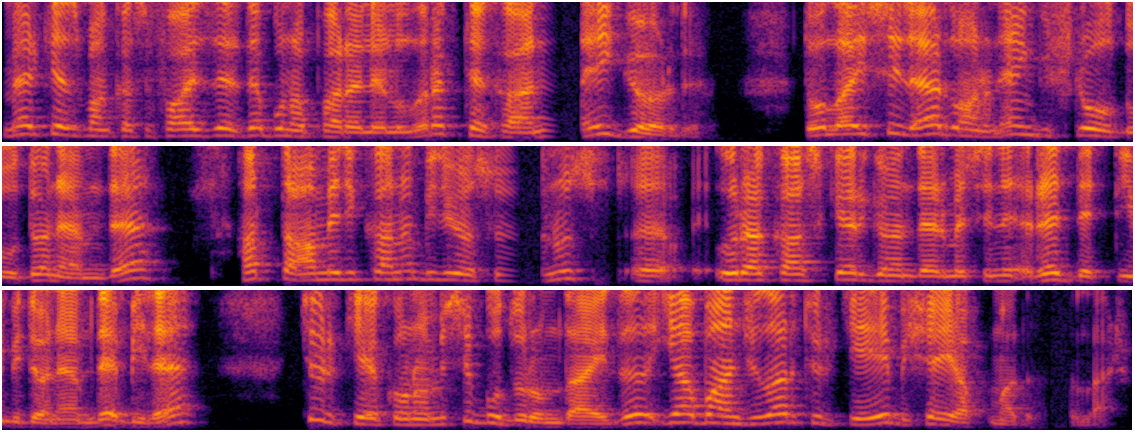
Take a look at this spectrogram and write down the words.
Merkez Bankası faizleri de buna paralel olarak tek haneyi gördü. Dolayısıyla Erdoğan'ın en güçlü olduğu dönemde hatta Amerika'nın biliyorsunuz e, Irak asker göndermesini reddettiği bir dönemde bile Türkiye ekonomisi bu durumdaydı. Yabancılar Türkiye'ye bir şey yapmadılar.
